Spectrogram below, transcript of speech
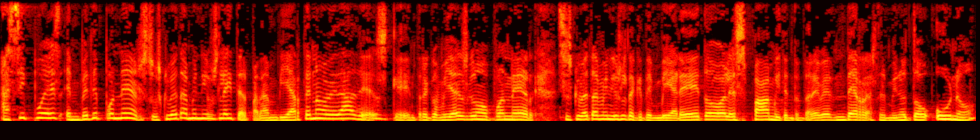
Así pues, en vez de poner suscríbete a mi newsletter para enviarte novedades, que entre comillas es como poner suscríbete a mi newsletter que te enviaré todo el spam y te intentaré vender desde el minuto uno,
